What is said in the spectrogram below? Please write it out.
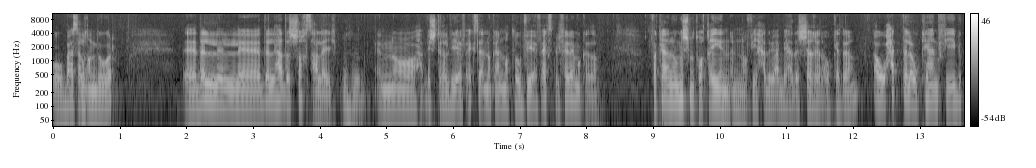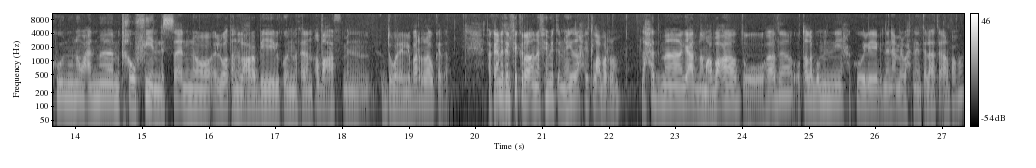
وباسل غندور. آه، دل دل هذا الشخص علي. إنه بيشتغل VFX لأنه كان مطلوب VFX بالفيلم وكذا. فكانوا مش متوقعين إنه في حدا بيعبي هذا الشغر أو كذا أو حتى لو كان في بيكونوا نوعا ما متخوفين لسه إنه الوطن العربي بيكون مثلا أضعف من الدول اللي برا وكذا. فكانت الفكرة أنا فهمت إنه هي راح يطلع برا لحد ما قعدنا مع بعض وهذا وطلبوا مني حكوا لي بدنا نعمل واحد اثنين ثلاثة أربعة.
